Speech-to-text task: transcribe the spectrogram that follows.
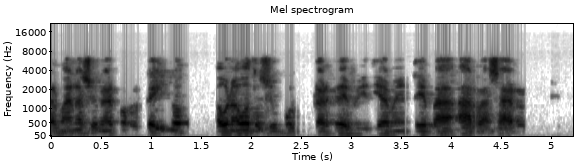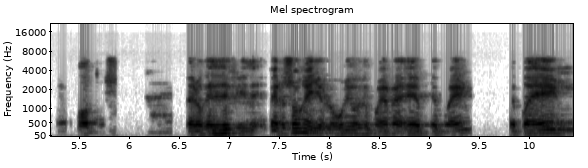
Armada Nacional con respecto a una votación popular que definitivamente va a arrasar votos. Pero, que, pero son ellos los únicos que pueden, eh, que pueden, que pueden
